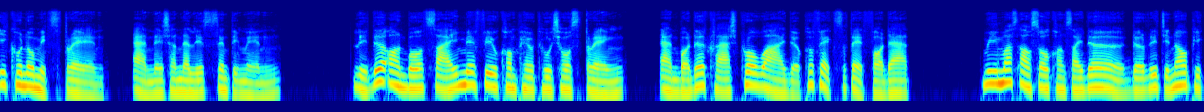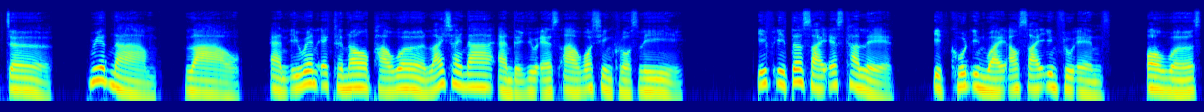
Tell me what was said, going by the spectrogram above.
economic strain, and nationalist sentiment. Leaders on both sides may feel compelled to show strength, and border clash provide the perfect stage for that. We must also consider the regional picture. Vietnam, Laos, and even external power like China and the US are watching closely. If either side escalate, it could invite outside influence, or worse,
